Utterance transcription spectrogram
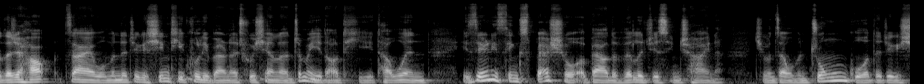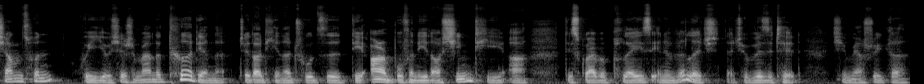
大家好，在我们的这个新题库里边呢，出现了这么一道题，他问：Is there anything special about the villages in China？请问在我们中国的这个乡村会有些什么样的特点呢？这道题呢出自第二部分的一道新题啊，Describe a place in a village that you visited，请描述一个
